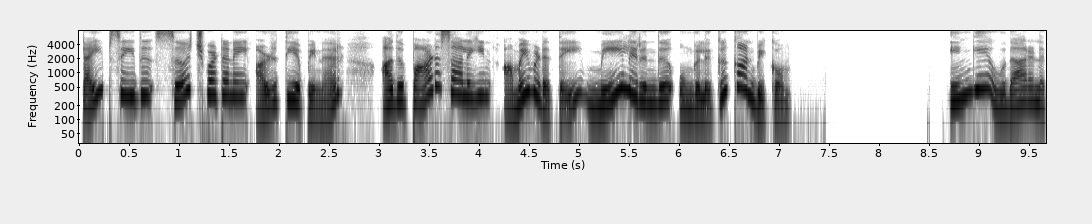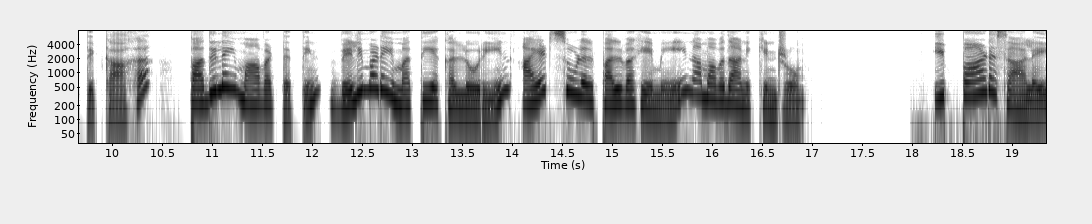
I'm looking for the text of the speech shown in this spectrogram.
டைப் செய்து சர்ச் பட்டனை அழுத்திய பின்னர் அது பாடசாலையின் அமைவிடத்தை மேலிருந்து உங்களுக்கு காண்பிக்கும். இங்கே உதாரணத்திற்காக பதுளை மாவட்டத்தின் வெளிமடை மத்திய கல்லூரியின் அயற்சூழல் பல்வகைமையை நாம் அவதானிக்கின்றோம். இப்பாடசாலை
